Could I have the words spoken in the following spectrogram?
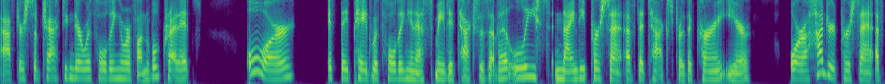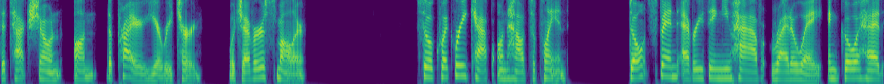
after subtracting their withholding and refundable credits, or if they paid withholding and estimated taxes of at least 90% of the tax for the current year or 100% of the tax shown on the prior year return, whichever is smaller. So, a quick recap on how to plan. Don't spend everything you have right away and go ahead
